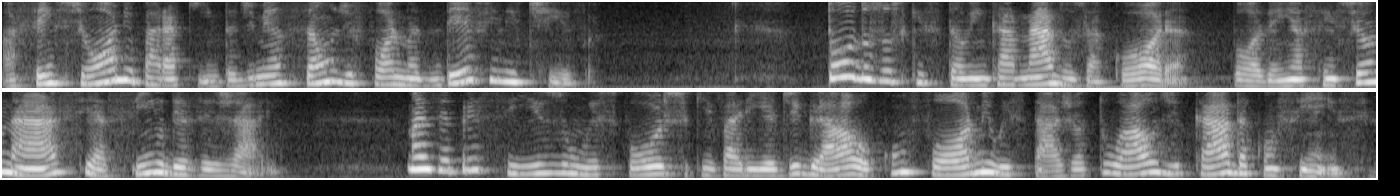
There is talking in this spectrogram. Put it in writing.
ascensione para a quinta dimensão de forma definitiva. Todos os que estão encarnados agora podem ascensionar se assim o desejarem, mas é preciso um esforço que varia de grau conforme o estágio atual de cada consciência.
